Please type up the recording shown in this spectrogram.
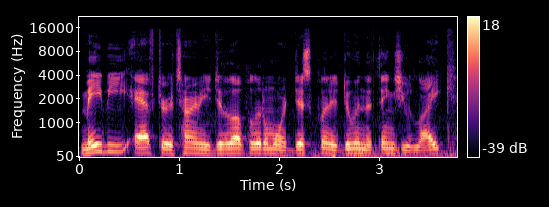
Maybe after a time you develop a little more discipline at doing the things you like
